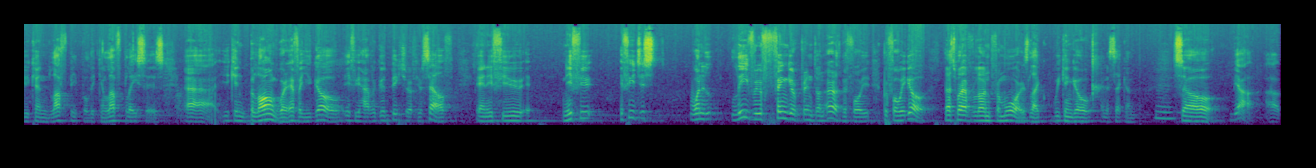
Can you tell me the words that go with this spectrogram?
You can love people. You can love places. Uh, you can belong wherever you go if you have a good picture of yourself, and if you, and if you, if you just want to leave your fingerprint on Earth before you, before we go. That's what I've learned from war. wars. Like we can go in a second. Mm. So yeah, uh,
